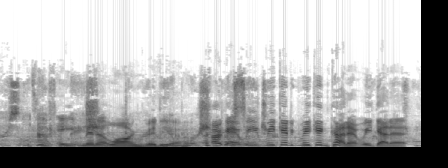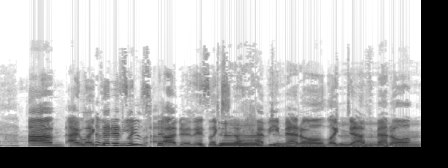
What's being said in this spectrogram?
personal an affirmation eight-minute long during the video. abortion Okay, we, procedure. we can we can cut it. We get it. Um, I like that it's like uh, it's like heavy metal, like death metal.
